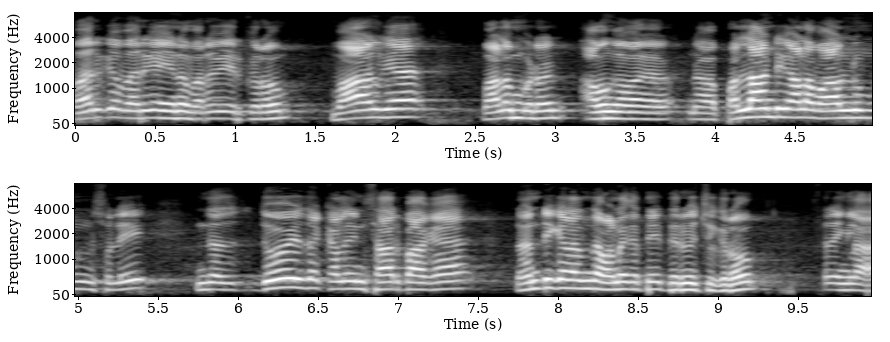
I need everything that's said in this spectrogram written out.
வருக வருக என வரவேற்கிறோம். வாழ்க வளமுடன். அவங்க நான் பல்லாண்டு கால வாழணும்னு சொல்லி இந்த ஜோதிட கலையின் சார்பாக நன்றி கலந்த வணக்கத்தை தெரிவிச்சுக்கிறோம். சரிங்களா?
